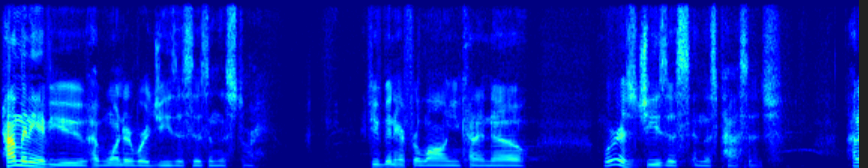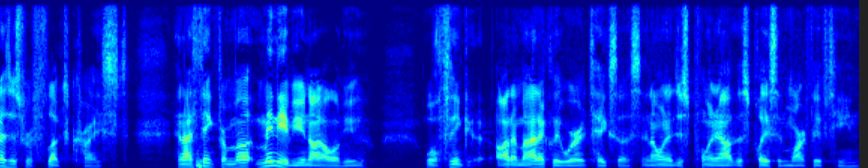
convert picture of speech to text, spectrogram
how many of you have wondered where Jesus is in this story? If you've been here for long, you kind of know where is Jesus in this passage? How does this reflect Christ? And I think for mo- many of you, not all of you, will think automatically where it takes us. And I want to just point out this place in Mark 15.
